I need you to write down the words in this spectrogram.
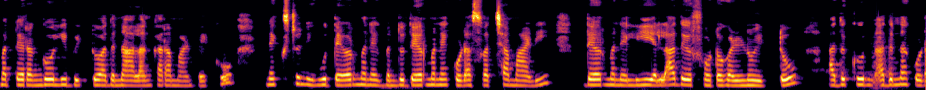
ಮತ್ತೆ ರಂಗೋಲಿ ಬಿಟ್ಟು ಅದನ್ನ ಅಲಂಕಾರ ಮಾಡ್ಬೇಕು. ನೆಕ್ಸ್ಟ್ ನೀವು ದೇವ್ರ ಮನೆಗೆ ಬಂದು ದೇವ್ರ ಮನೆ ಕೂಡ ಸ್ವಚ್ಛ ಮಾಡಿ, ದೇವ್ರ ಮನೆಯಲ್ಲಿ ಎಲ್ಲಾ ದೇವ್ರ ಫೋಟೋಗಳನ್ನು ಇಟ್ಟು ಅದಕ್ಕೂ ಅದನ್ನ ಕೂಡ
